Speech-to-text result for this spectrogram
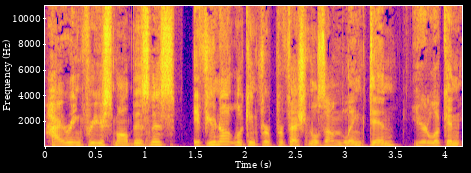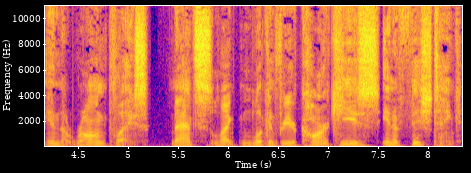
Hiring for your small business? If you're not looking for professionals on LinkedIn, you're looking in the wrong place. That's like looking for your car keys in a fish tank.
